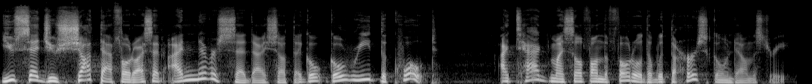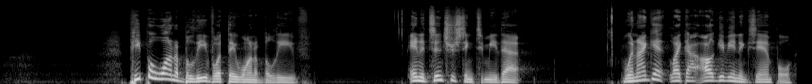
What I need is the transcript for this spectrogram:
You said you shot that photo. I said, I never said I shot that. Go, go read the quote. I tagged myself on the photo that with the hearse going down the street. People want to believe what they want to believe. And it's interesting to me that when I get, like, I'll give you an example.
